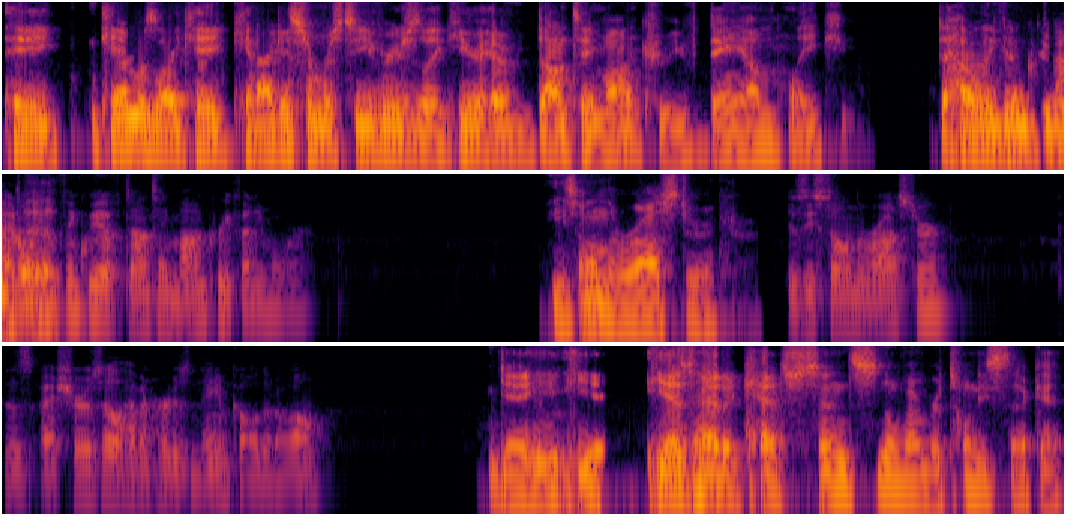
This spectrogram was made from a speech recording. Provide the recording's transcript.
"Hey," Cam was like, "Hey, can I get some receivers?" Like, here, have Donte Moncrief. Damn, like, the hell you gonna do I don't even think we have Donte Moncrief anymore. He's on the roster. Is he still on the roster? Because I sure as hell haven't heard his name called at all. Yeah, he he he hasn't had a catch since November twenty second.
